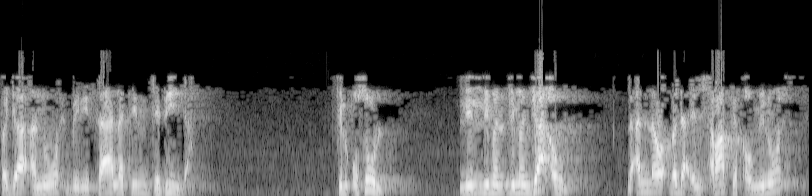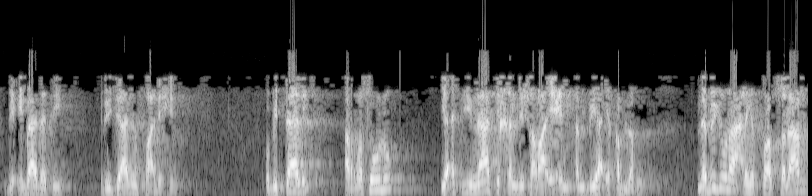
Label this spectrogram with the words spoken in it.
فجاء نوح برسالة جديدة في الأصول لمن, لمن جاءهم لأنه بدأ انحراف في قوم نوح بعبادة رجال صالحين. وبالتالي الرسول يأتي ناسخا لشرائع الأنبياء قبله. نبينا عليه الصلاة والسلام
